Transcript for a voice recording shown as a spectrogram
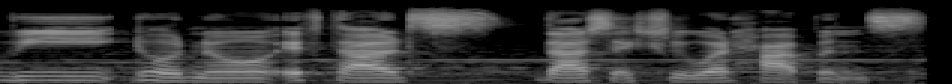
we don't know if that's that's actually what happens.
